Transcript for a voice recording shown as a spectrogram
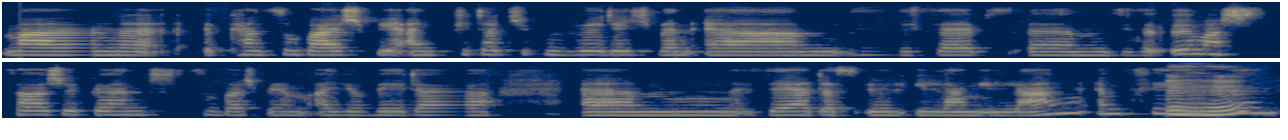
Man äh, kann zum Beispiel einen Pita-Typen würdig, wenn er ähm, sich selbst ähm, diese Ölmassage gönnt, zum Beispiel im Ayurveda, ähm, sehr das Öl Ilang Ilang empfehlen. Mhm.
